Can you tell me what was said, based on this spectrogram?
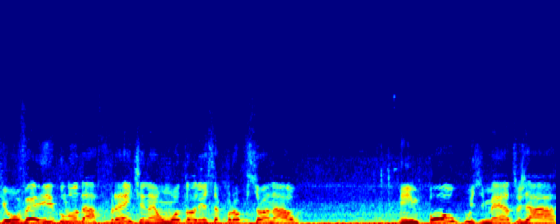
que o veículo da frente, né, um motorista profissional, em poucos metros já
